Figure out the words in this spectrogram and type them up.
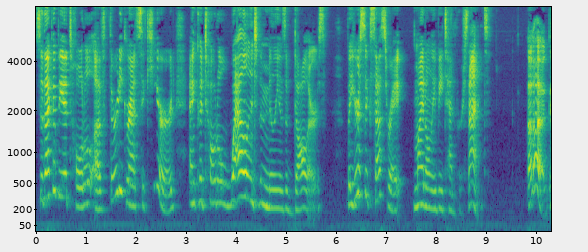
So that could be a total of 30 grants secured and could total well into the millions of dollars. But your success rate might only be 10%. Ugh.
